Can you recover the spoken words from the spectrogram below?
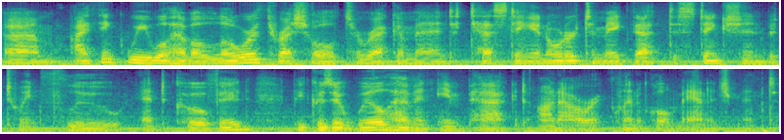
um, I think we will have a lower threshold to recommend testing in order to make that distinction between flu and COVID because it will have an impact on our clinical management.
